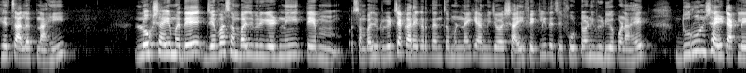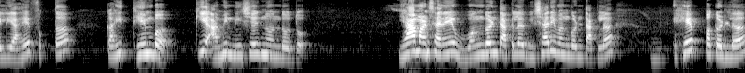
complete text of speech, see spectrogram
हे चालत नाही. लोकशाहीमध्ये जेव्हा संभाजी ब्रिगेडनी ते संभाजी ब्रिगेडच्या कार्यकर्त्यांचं म्हणणं आहे की आम्ही जेव्हा शाई फेकली त्याचे फोटो आणि व्हिडिओ पण आहेत. दुरून शाई टाकलेली आहे फक्त काही थेंब की आम्ही निषेध नोंदवतो. ह्या माणसाने वंगण टाकलं विषारी वंगण टाकलं हे पकडलं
